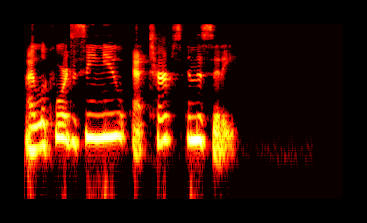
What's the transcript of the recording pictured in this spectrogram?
I look forward to seeing you at Terps in the City.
